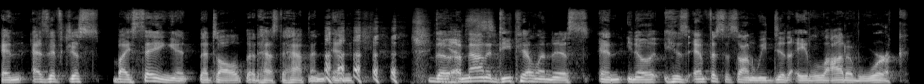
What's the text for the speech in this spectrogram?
and as if just by saying it that's all that has to happen. And the yes. amount of detail in this and you know his emphasis on we did a lot of work.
